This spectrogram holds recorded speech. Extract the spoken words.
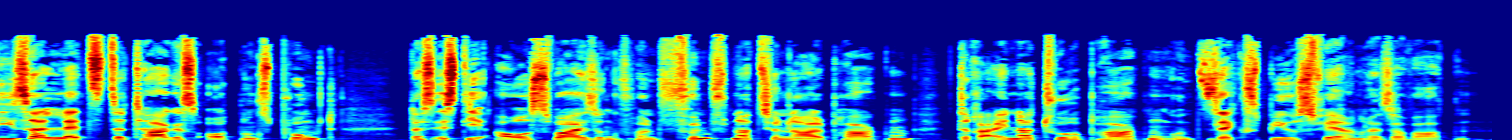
Dieser letzte Tagesordnungspunkt, das ist die Ausweisung von fünf Nationalparken, drei Naturparken und sechs Biosphärenreservaten.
